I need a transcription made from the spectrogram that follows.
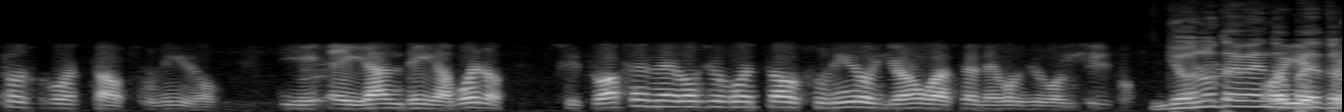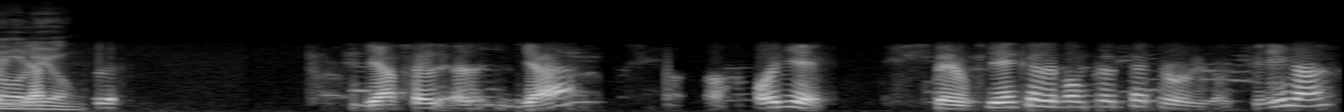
con Estados Unidos y e Irán diga, bueno, si tú haces negocio con Estados Unidos, yo no voy a hacer negocio contigo. Yo no te vendo oye, petróleo. Pues ya, ya, ya, oye, pero ¿quién es que le compra el petróleo? China.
